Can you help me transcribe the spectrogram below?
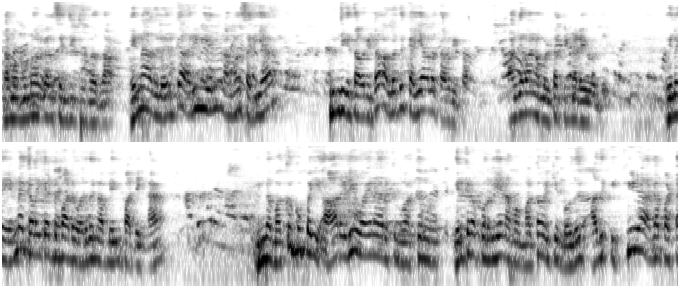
நம்ம முன்னோர்கள் செஞ்சுட்டு இருந்ததுதான் என்ன அதுல இருக்க அறிவியல் நம்ம சரியா புரிஞ்சுக்க தவறிட்டோம் அல்லது கையால தவறிட்டோம். அங்கதான் நம்மள்ட்ட பின்னடைவு வருது. இதுல என்ன கலை கட்டுப்பாடு வருதுன்னு அப்படின்னு பாத்தீங்கன்னா இந்த மக்கு குப்பை ஆறு அடி உயரம் இருக்கு மக்கு இருக்கிற பொருளையே நம்ம மக்க வைக்கும் போது அதுக்கு கீழே அகப்பட்ட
